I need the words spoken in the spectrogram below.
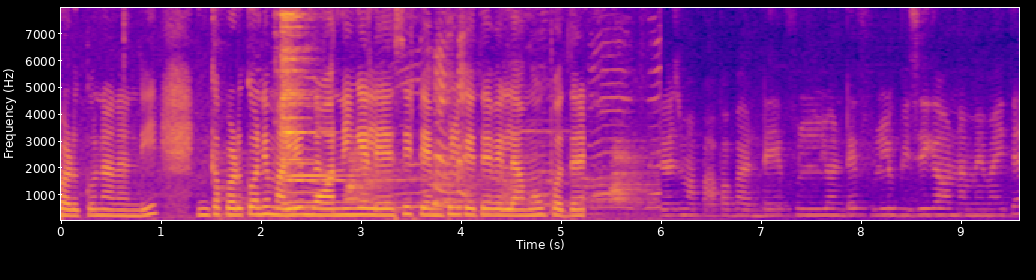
పడుకున్నానండి. ఇంకా పడుకొని మళ్ళీ మార్నింగే లేచి టెంపుల్కి అయితే వెళ్ళాము. పొద్దున ఈరోజు మా పాప బర్త్డే ఫుల్ అంటే ఫుల్ బిజీగా ఉన్నాం. మేమైతే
